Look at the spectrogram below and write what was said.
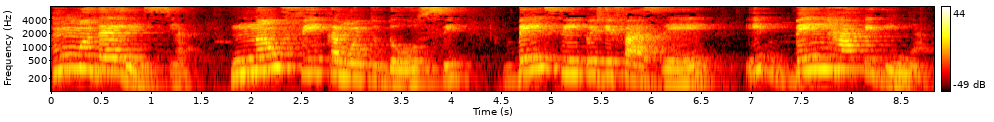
uma delícia. Não fica muito doce, bem simples de fazer e bem rapidinha.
